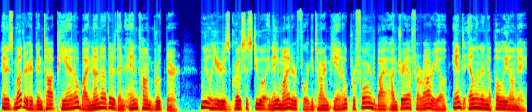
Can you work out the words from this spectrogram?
and his mother had been taught piano by none other than Anton Bruckner. We'll hear his Grosses Duo in A minor for guitar and piano, performed by Andrea Ferrario and Elena Napoleone.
